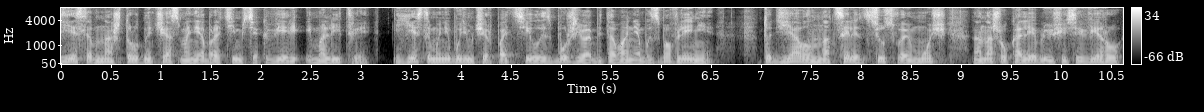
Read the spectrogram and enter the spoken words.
если в наш трудный час мы не обратимся к вере и молитве, если мы не будем черпать силы из Божьего обетования об избавлении, то дьявол нацелит всю свою мощь на нашу колеблющуюся веру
